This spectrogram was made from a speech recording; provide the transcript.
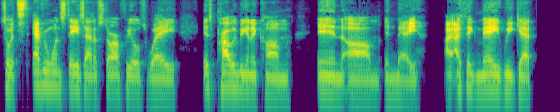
so it's everyone stays out of Starfield's way, is probably going to come in um in May. I, I think May we get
